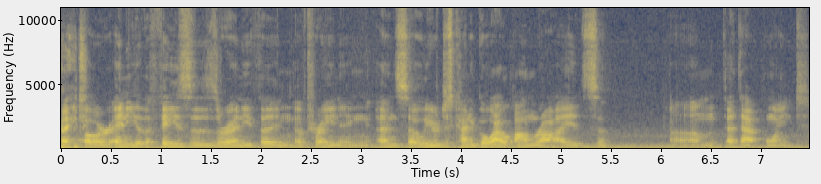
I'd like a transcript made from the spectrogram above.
Right. or any of the phases or anything of training, and so we would just kind of go out on rides um, at that point.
